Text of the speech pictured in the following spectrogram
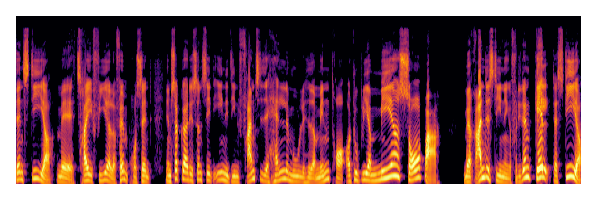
den stiger med 3, 4 eller 5 procent, jamen så gør det sådan set en af dine fremtidige handlemuligheder mindre, og du bliver mere sårbar med rentestigninger, fordi den gæld, der stiger,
